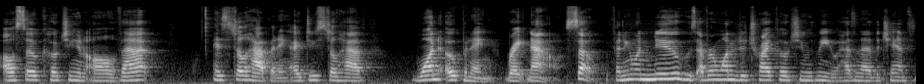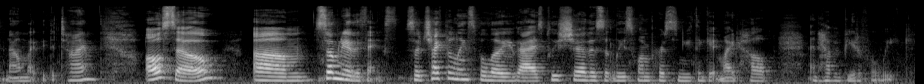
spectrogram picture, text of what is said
Also, coaching and all of that is still happening. I do still have one opening right now. So, if anyone new who's ever wanted to try coaching with me who hasn't had the chance, now might be the time. Also, um, so many other things. So, check the links below, you guys. Please share this at least one person you think it might help, and have a beautiful week.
